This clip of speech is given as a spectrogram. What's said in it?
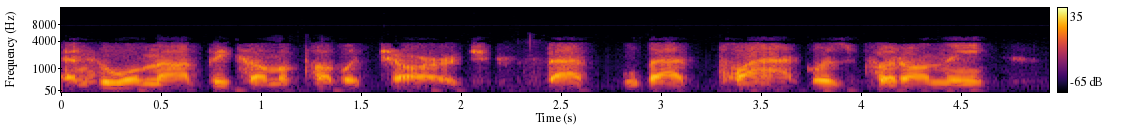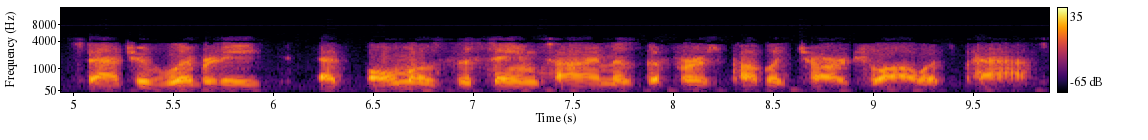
and who will not become a public charge. That that plaque was put on the Statue of Liberty at almost the same time as the first public charge law was passed.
